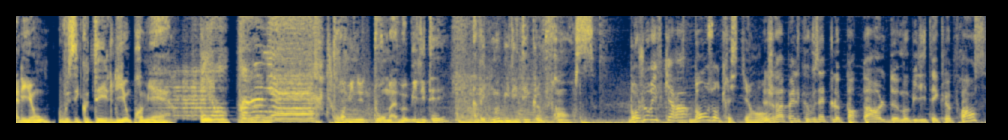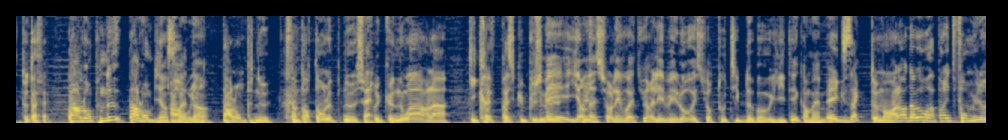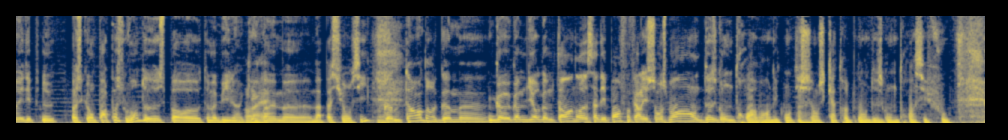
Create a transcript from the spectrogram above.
À Lyon, vous écoutez Lyon Première. Lyon Première. 3 minutes pour ma mobilité avec Mobilité Club France. Bonjour Yves Cara. Bonjour Christian. Je rappelle que vous êtes le porte-parole de Mobilité Club France. Tout à fait. Parlons pneus, parlons bien ce ah oui, matin. parlons pneus. C'est important le pneu, ce Ouais. truc noir là qui crève presque plus que Mais il y en plus- a sur les voitures et les vélos et sur tout type de mobilité quand même. Exactement. Alors d'abord, on va parler de Formule 1 et des pneus parce qu'on parle pas souvent de sport euh, automobile, hein, qui Ouais. est quand même euh, ma passion aussi. Gomme tendre, gomme. euh, Go- Gomme dur, gomme tendre, ça dépend. Faut faire les changements en 2 secondes 3. Vous vous rendez compte, ils changent 4 pneus en 2 secondes 3, c'est fou.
